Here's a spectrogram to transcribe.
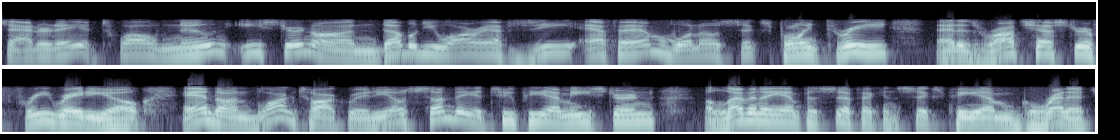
Saturday at 12 noon Eastern on WRFZ FM 106.3. That is Rochester Free Radio. And on Blog Talk Radio Sunday at 2 p.m. Eastern, 11 a.m. Pacific, and 6 p.m. Greenwich.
